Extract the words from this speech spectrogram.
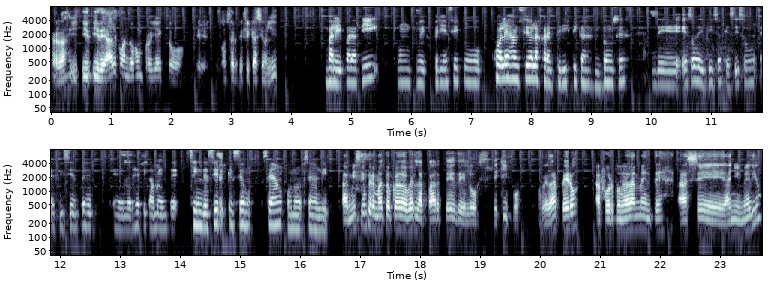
¿Verdad? ideal cuando es un proyecto eh, con certificación LEED. Vale, para ti, con tu experiencia y todo, ¿cuáles han sido las características entonces de esos edificios que sí son eficientes energéticamente, sin decir que sean, sean o no sean LEED? A mí siempre me ha tocado ver la parte de los equipos, ¿verdad? Pero afortunadamente hace año y medio,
